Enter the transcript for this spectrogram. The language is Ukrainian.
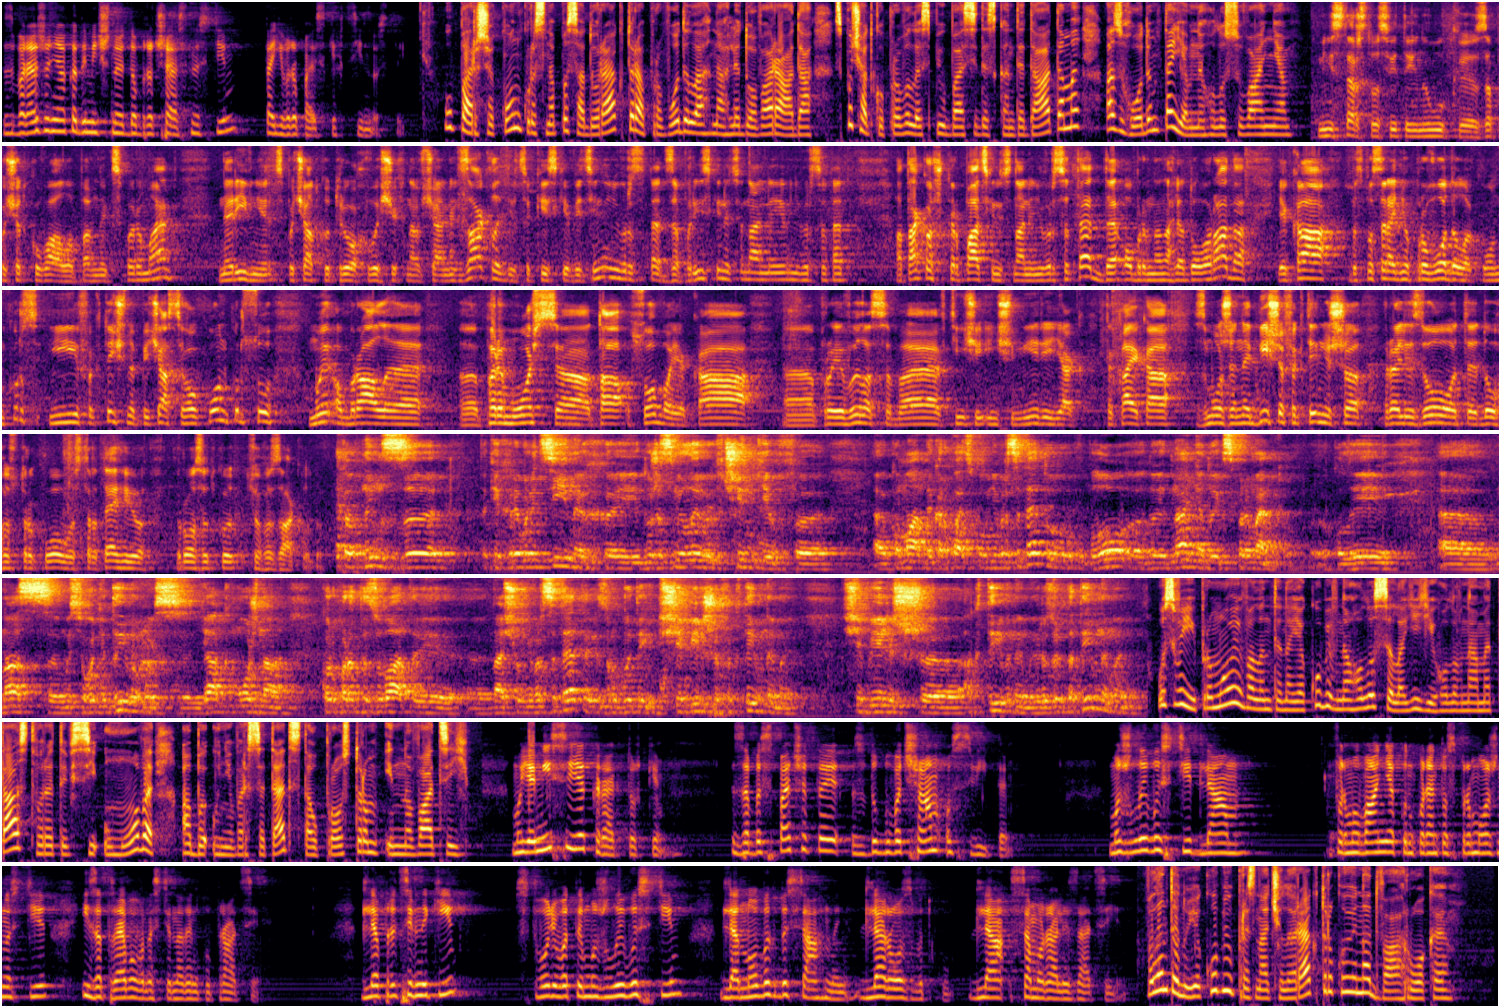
збереження академічної доброчесності та європейських цінностей. Уперше конкурс на посаду ректора проводила наглядова рада. Спочатку провели співбесіди з кандидатами, а згодом таємне голосування. Міністерство освіти і науки започаткувало певний експеримент на рівні спочатку трьох вищих навчальних закладів: це Київський авіаційний університет, Запорізький національний університет, а також Карпатський національний університет, де обрана наглядова рада, яка безпосередньо проводила конкурс. І фактично під час цього конкурсу ми обрали е, переможця та особа, яка е, проявила себе в тій чи іншій мірі, як така, яка зможе найбільш ефективніше реалізовувати довгострокову стратегію розвитку цього закладу. Одним з таких революційних і дуже сміливих вчинків е, команди Карпатського університету було е, доєднання до експерименту, коли е, у нас ми сьогодні дивимось, як можна корпоратизувати е, наші університети і зробити їх ще більш ефективними, ще більш е, активними і результативними. У своїй промові Валентина Якубів наголосила, її головна мета створити всі умови, аби університет став простором інновацій. Моя місія як ректорки забезпечити здобувачам освіти можливості для формування конкурентоспроможності і затребуваності на ринку праці. Для працівників створювати можливості для нових досягнень, для розвитку, для самореалізації. Валентину Якубів призначили ректоркою на два роки.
